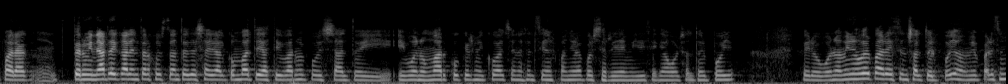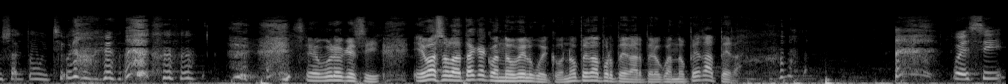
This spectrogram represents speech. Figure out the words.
para terminar de calentar justo antes de salir al combate y activarme, pues salto y, y bueno, Marco, que es mi coach en la selección española, pues se ríe de mí y dice que hago el salto del pollo. Pero bueno, a mí no me parece un salto del pollo, a mí me parece un salto muy chulo. Seguro que sí. Eva solo ataca cuando ve el hueco. No pega por pegar, pero cuando pega, pega. pues sí,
